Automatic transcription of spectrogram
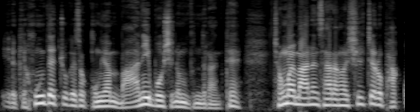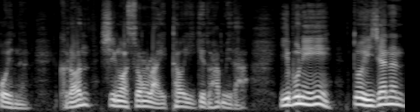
이렇게 홍대 쪽에서 공연 많이 보시는 분들한테 정말 많은 사랑을 실제로 받고 있는 그런 싱어송라이터이기도 합니다. 이분이 또 이제는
